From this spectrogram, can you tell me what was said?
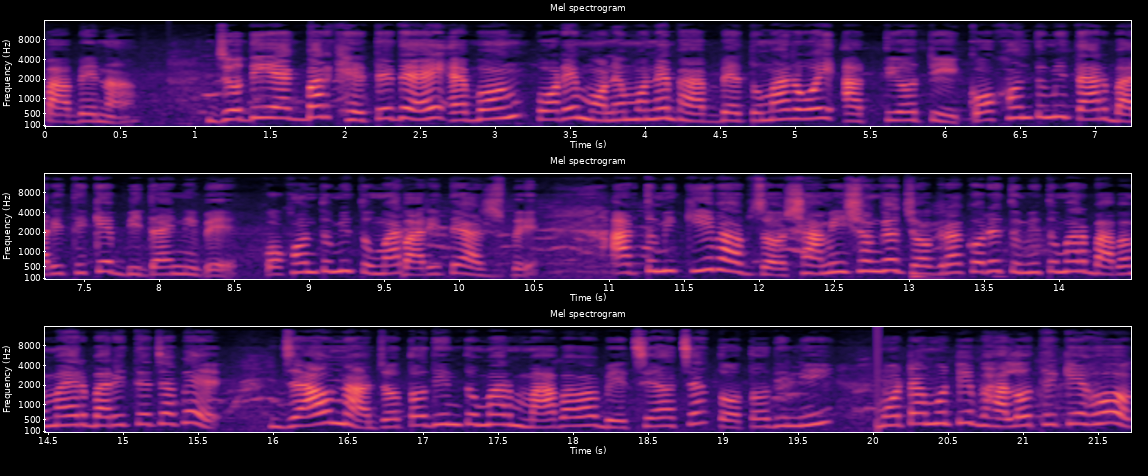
পাবে না। যদি একবার খেতে দেয় এবং পরে মনে মনে ভাববে তোমার ওই আত্মীয়টি, কখন তুমি তার বাড়ি থেকে বিদায় নিবে? কখন তুমি তোমার বাড়িতে আসবে? আর তুমি কি ভাবছ, স্বামীর সঙ্গে ঝগড়া করে তুমি তোমার বাবা মায়ের বাড়িতে যাবে? যাও না, যতদিন তোমার মা বাবা বেঁচে আছে ততদিনই। মোটামুটি ভালো থেকে হোক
